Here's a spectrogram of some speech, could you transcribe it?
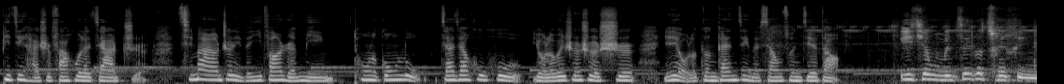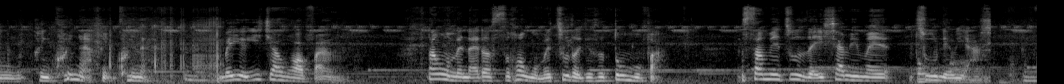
毕竟还是发挥了价值，起码让这里的一方人民通了公路，家家户户有了卫生设施，也有了更干净的乡村街道。以前我们这个村很很困难，很困难，没有一家瓦房。当我们来的时候，我们住的就是动木房，上面住人，下面卖猪牛羊。嗯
